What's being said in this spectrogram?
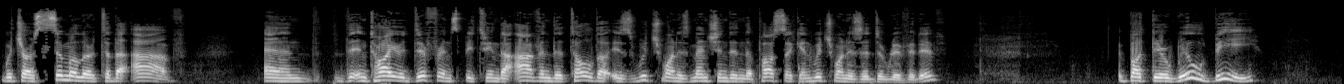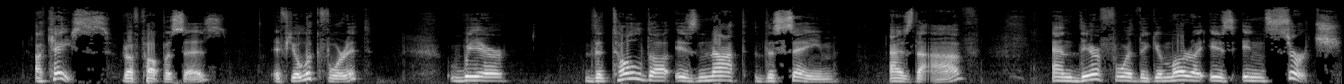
which are similar to the av, and the entire difference between the av and the tolda is which one is mentioned in the pasuk and which one is a derivative. But there will be a case, Rav Papa says, if you look for it, where the tolda is not the same as the av, and therefore the Gemara is in search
